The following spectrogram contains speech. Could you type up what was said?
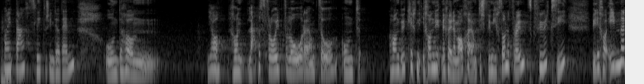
mhm. habe ich gedacht. Das liegt wahrscheinlich an dem. Und habe, ja, ich habe Lebensfreude verloren und so. Und habe wirklich, ich habe nichts mehr machen Und das war für mich so ein fremdes Gefühl gewesen. Weil ich habe immer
